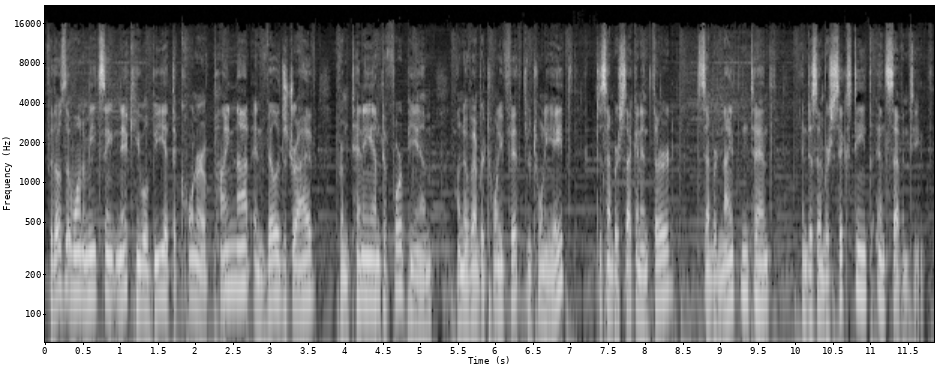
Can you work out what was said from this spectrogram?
For those that want to meet St. Nick, he will be at the corner of Pine Knot and Village Drive from 10 a.m. to 4 p.m. on November 25th through 28th December 2nd and 3rd, December 9th and 10th, and December 16th and 17th.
